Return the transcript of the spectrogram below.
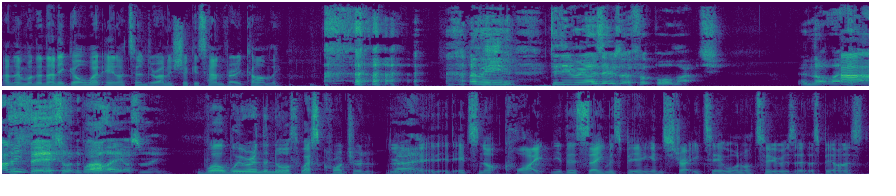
And then when the Nani goal went in, I turned around and shook his hand very calmly. I mean, did he realise it was a football match and not like uh, the, the theatre or the well, ballet or something? Well, we were in the northwest quadrant. You right. know, it, it's not quite the same as being in Stretty Tier One or Two, is it? Let's be honest.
